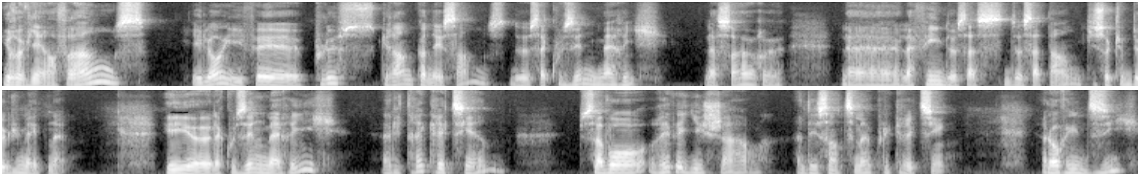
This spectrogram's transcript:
Il revient en France, et là, il fait plus grande connaissance de sa cousine Marie, la sœur, euh, la, fille de sa, de sa tante qui s'occupe de lui maintenant. Et euh, la cousine Marie, elle est très chrétienne. Ça va réveiller Charles à des sentiments plus chrétiens. Alors il dit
